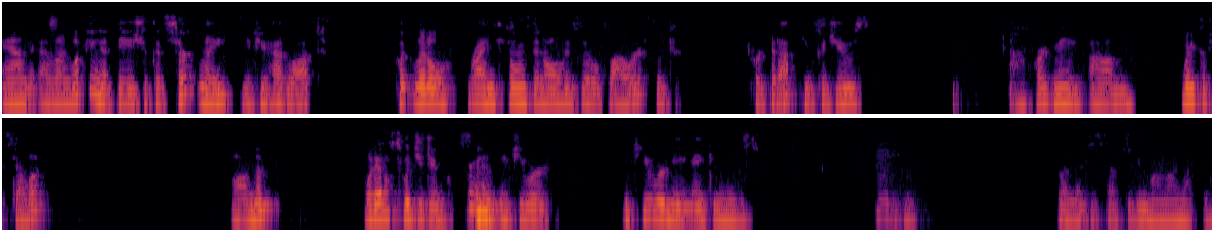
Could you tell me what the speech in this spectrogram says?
And as I'm looking at these, you could certainly, if you had lots, put little rhinestones in all these little flowers, which work it up. You could use, uh, pardon me, um, Wink of Stella on them. What else would you do if you were, if you were me making these? Sorry, I just have to do my line up here.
